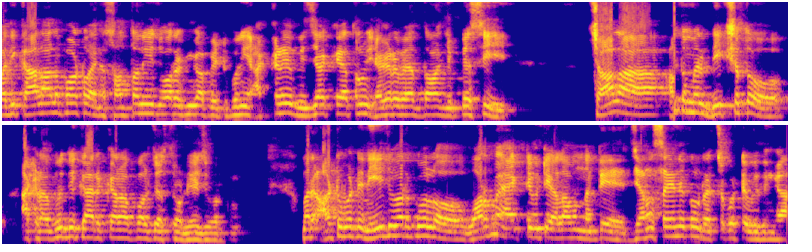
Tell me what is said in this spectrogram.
పది కాలాల పాటు ఆయన సొంత నియోజకవర్గంగా పెట్టుకుని అక్కడే విద్యాకేతనం ఎగరవేద్దామని చెప్పేసి చాలా అద్భుతమైన దీక్షతో అక్కడ అభివృద్ధి కార్యకలాపాలు చేస్తున్న నియోజకవర్గం. మరి అటువంటి నియోజకవర్గంలో వర్మ యాక్టివిటీ ఎలా ఉందంటే జన సైనికులు రెచ్చగొట్టే విధంగా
